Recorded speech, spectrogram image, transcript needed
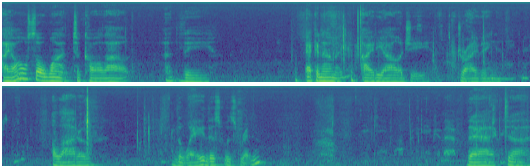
I also want to call out uh, the economic ideology driving a lot of the way this was written. That uh,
